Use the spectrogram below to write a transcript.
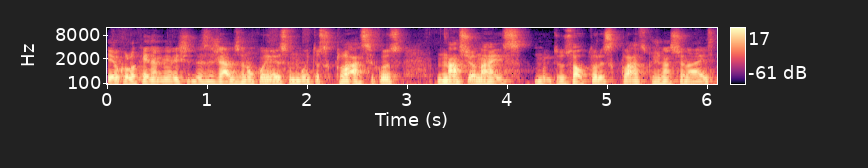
eu coloquei na minha lista de desejados, eu não conheço muitos clássicos nacionais, muitos autores clássicos nacionais,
